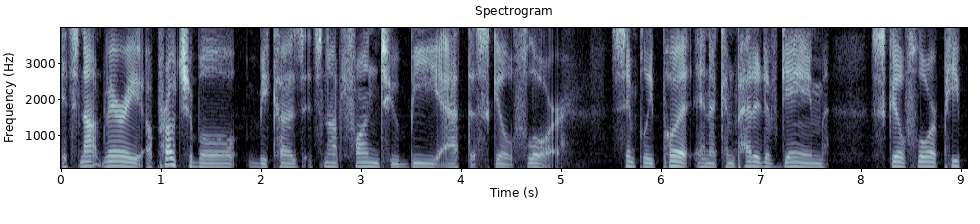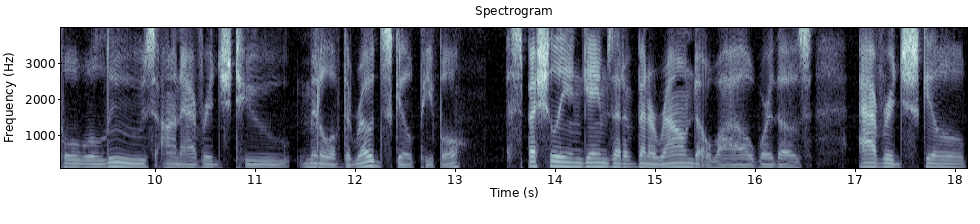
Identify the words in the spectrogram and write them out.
it's not very approachable because it's not fun to be at the skill floor. Simply put, in a competitive game, skill floor people will lose on average to middle of the road skill people, especially in games that have been around a while where those average skill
